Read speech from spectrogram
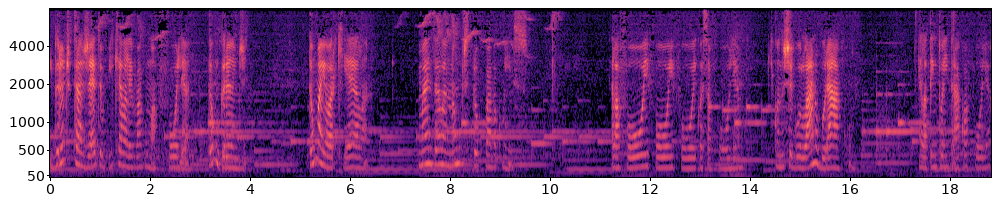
E durante o trajeto eu vi que ela levava uma folha tão grande, tão maior que ela, mas ela não se preocupava com isso. Ela foi, foi, foi com essa folha. E quando chegou lá no buraco, ela tentou entrar com a folha.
